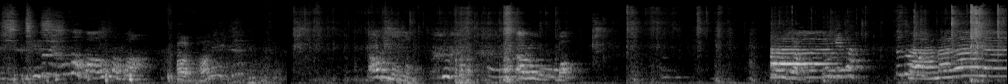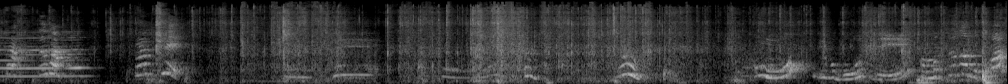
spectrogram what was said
웃어봐, 웃어봐. 아 반? 따로 넣어. 따로 먹어. 여기다. 짜라라라. 그렇지. 어? 이거 뭐지? 한번 뜯어볼까?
